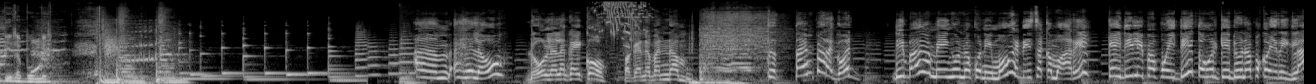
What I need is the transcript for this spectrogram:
Hindi na bumili. Um, hello? Dool na lang kay ko, pagka nabandam. T- time para god? Di ba maingon ako nimo nga di sa kamo ari? Kay dili pa pwede tungod kay doon na pa ko irigla?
